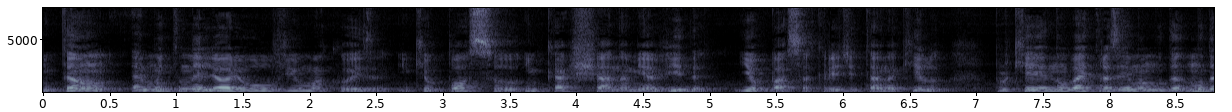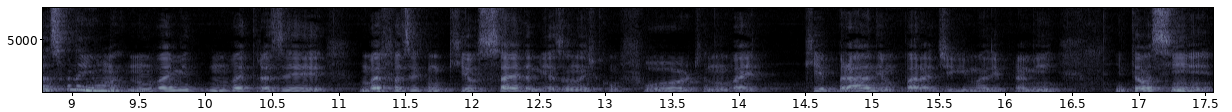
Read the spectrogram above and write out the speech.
Então, é muito melhor eu ouvir uma coisa e que eu posso encaixar na minha vida e eu passo a acreditar naquilo, porque não vai trazer uma mudança, mudança nenhuma, não vai me, não vai trazer, não vai fazer com que eu saia da minha zona de conforto, não vai quebrar nenhum paradigma ali para mim. Então, assim,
